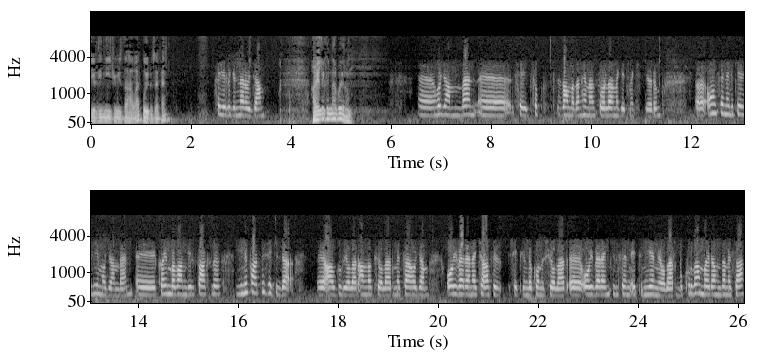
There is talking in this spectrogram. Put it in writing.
Bir dinleyicimiz daha var. Buyurunuz efendim. Hayırlı günler hocam. Hayırlı günler buyurun. Ee, hocam ben e, şey çok siz almadan hemen sorularıma geçmek istiyorum. Ee, 10 senelik evliyim hocam ben. Ee, kayınbabam gibi farklı yine farklı şekilde e, algılıyorlar, anlatıyorlar. Mesela hocam oy verene kafir şeklinde konuşuyorlar. Ee, oy veren kimsenin etini yemiyorlar. Bu kurban bayramında mesela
